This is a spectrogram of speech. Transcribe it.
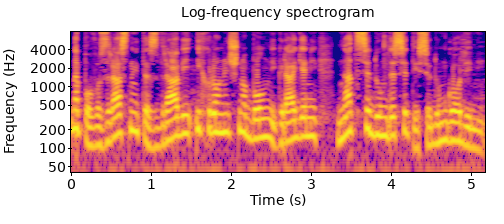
на повозрастните здрави и хронични хронично болни граѓани над 77 години.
